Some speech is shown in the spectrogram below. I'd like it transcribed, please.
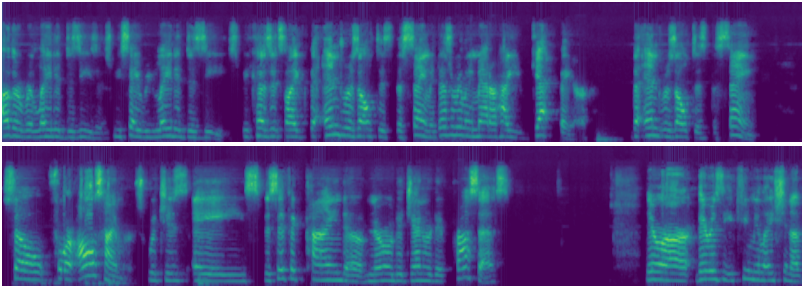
other related diseases. We say related disease because it's like the end result is the same. It doesn't really matter how you get there, the end result is the same. So, for Alzheimer's, which is a specific kind of neurodegenerative process, there are there is the accumulation of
